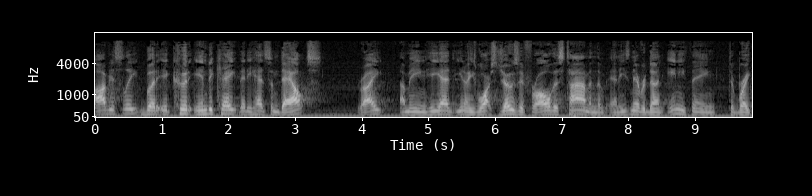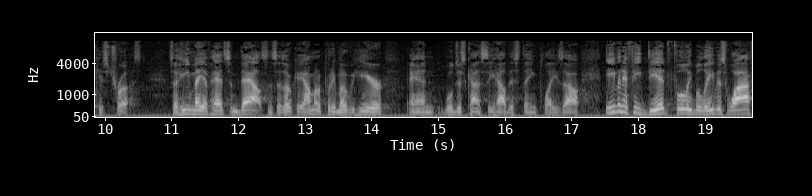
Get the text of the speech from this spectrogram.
obviously, but it could indicate that he had some doubts, right? I mean, he had, you know, he's watched Joseph for all this time and, the, and he's never done anything to break his trust. So he may have had some doubts and says, okay, I'm going to put him over here and we'll just kind of see how this thing plays out. Even if he did fully believe his wife,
